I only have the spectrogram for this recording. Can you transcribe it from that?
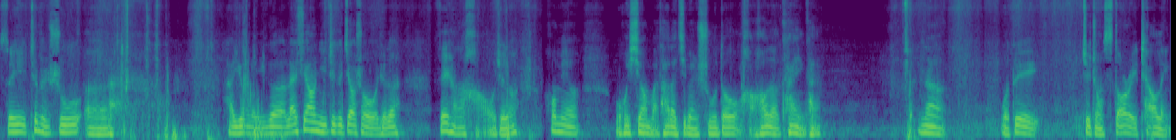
所以这本书呃，还用了一个莱西奥尼这个教授，我觉得非常的好。我觉得后面。我会希望把他的几本书都好好的看一看。那我对这种 storytelling，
